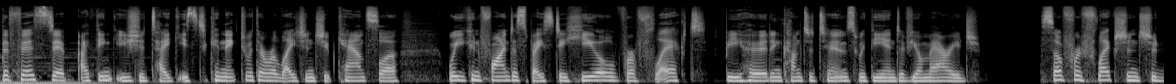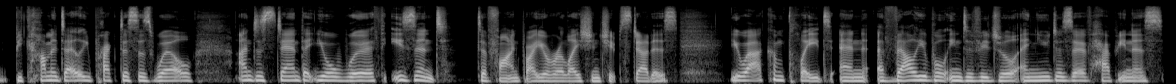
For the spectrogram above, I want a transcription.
The first step I think you should take is to connect with a relationship counsellor where you can find a space to heal, reflect, be heard, and come to terms with the end of your marriage. Self reflection should become a daily practice as well. Understand that your worth isn't defined by your relationship status. You are complete and a valuable individual, and you deserve happiness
